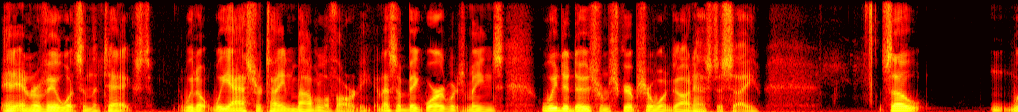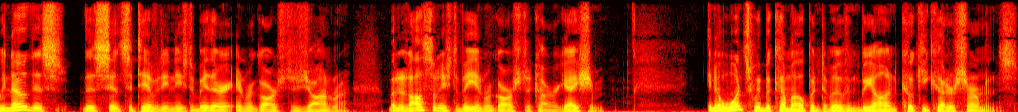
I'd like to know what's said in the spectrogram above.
and, and reveal what's in the text. We don't we ascertain Bible authority, and that's a big word, which means we deduce from Scripture what God has to say. So we know this this sensitivity needs to be there in regards to genre, but it also needs to be in regards to congregation. You know, once we become open to moving beyond cookie cutter sermons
